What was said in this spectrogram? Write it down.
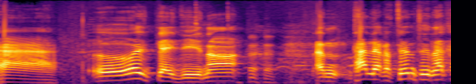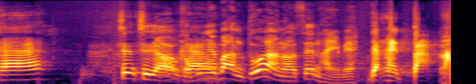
ค่ะ เอ้ยใจดีเนาะอันท่านแล้วก็เส้นชื่อนะคะ เส้นชื่อเอาเอากับค่ะพุญญาบาลตัวเนาะเส้นไห้ไหมอยากให้ตักข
